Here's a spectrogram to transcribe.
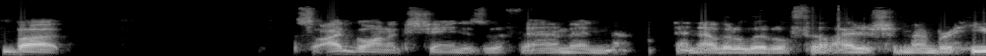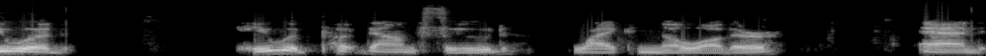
but so I'd go on exchanges with them and and other Littlefield. I just remember he would he would put down food like no other, and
